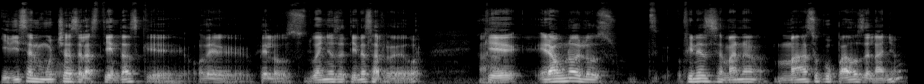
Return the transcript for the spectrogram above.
Y dicen muchas de las tiendas que, o de, los dueños de tiendas alrededor, que era uno de los fines de semana más ocupados del año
